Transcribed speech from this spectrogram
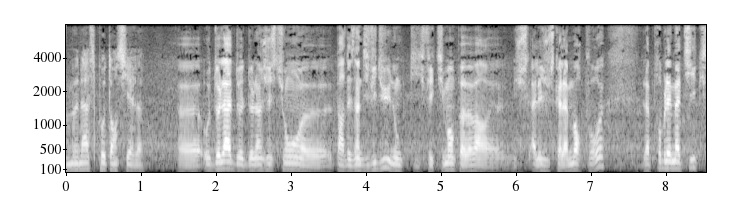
menace potentielle? Euh, Au-delà de, l'ingestion euh, par des individus, qui effectivement peuvent euh, aller jusqu'à la mort pour eux, la problématique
